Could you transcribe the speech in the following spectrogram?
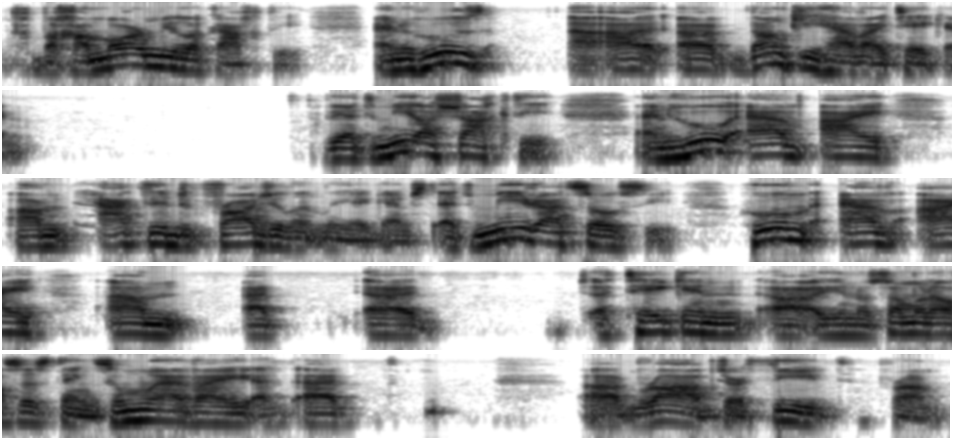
Bachamor milakachti. And whose uh, uh, uh, donkey have I taken? Viet mi ashakti, and who have I um, acted fraudulently against? Et mi ratzosi, whom have I um, uh, uh, taken, uh, you know, someone else's things? Whom have I uh, uh robbed or thieved from?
